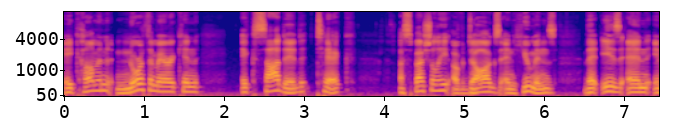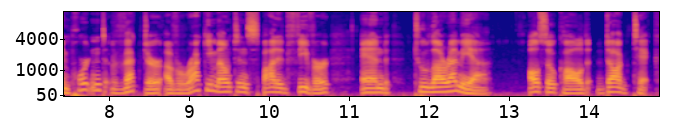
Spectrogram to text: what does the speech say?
a common North American ixodid tick, especially of dogs and humans, that is an important vector of Rocky Mountain spotted fever and tularemia, also called dog tick.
